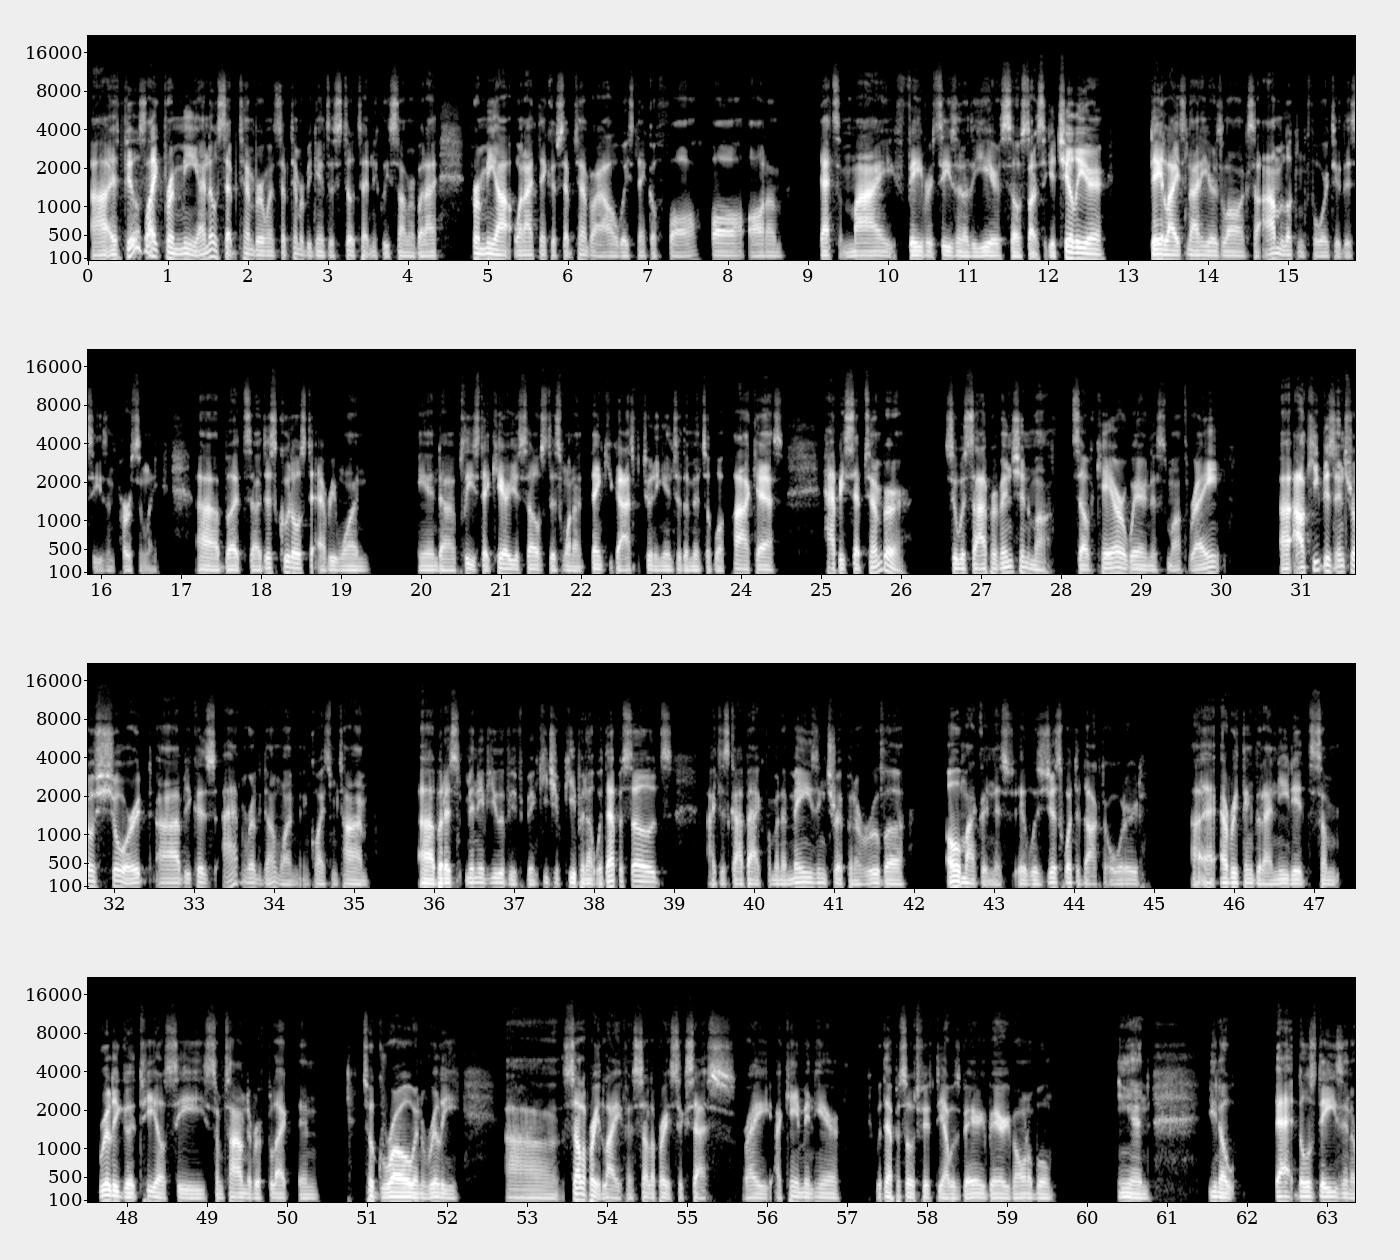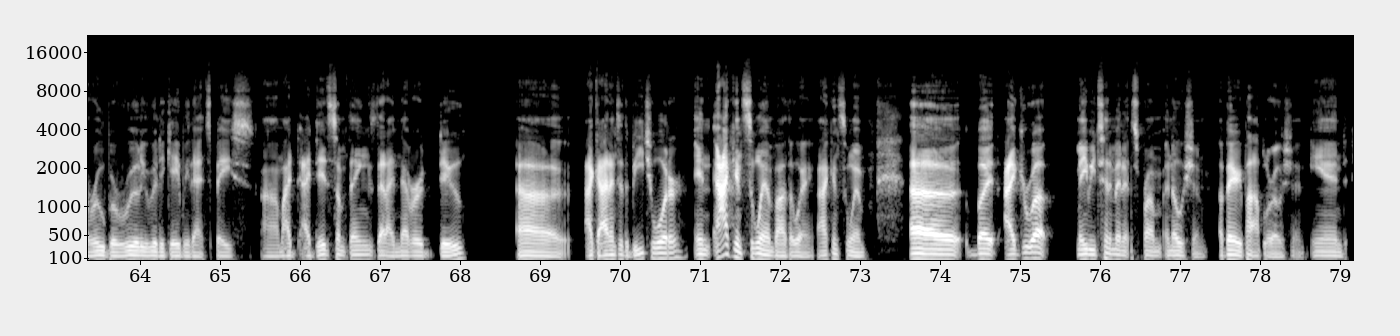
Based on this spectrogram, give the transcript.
uh, it feels like for me, I know September when September begins is still technically summer, but I for me, I, when I think of September, I always think of fall, fall, autumn. That's my favorite season of the year. So it starts to get chillier. Daylight's not here as long, so I'm looking forward to this season personally. Uh, but uh, just kudos to everyone And uh, please take care of yourselves. Just want to thank you guys for tuning into the Mental Wealth Podcast. Happy September, Suicide Prevention Month, Self Care Awareness Month, right? Uh, I'll keep this intro short uh, because I haven't really done one in quite some time. Uh, but as many of you have you've been keep, keeping up with episodes, I just got back from an amazing trip in Aruba. Oh my goodness, it was just what the doctor ordered. Uh, everything that I needed. Some really good TLC, some time to reflect and to grow and really uh, celebrate life and celebrate success. Right? I came in here with episode 50. I was very, very vulnerable, and you know that those days in Aruba really, really gave me that space. Um, I I did some things that I never do. Uh, I got into the beach water, and I can swim, by the way. I can swim. Uh, but I grew up maybe 10 minutes from an ocean, a very popular ocean, and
